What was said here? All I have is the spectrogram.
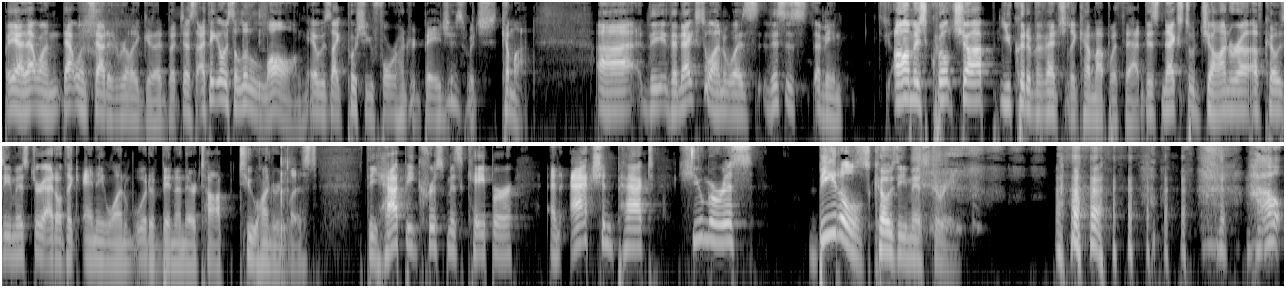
But yeah, that one that one sounded really good. But just I think it was a little long. It was like pushing 400 pages, which come on. Uh, the the next one was this is I mean Amish quilt shop. You could have eventually come up with that. This next genre of cozy mystery, I don't think anyone would have been in their top 200 list. The Happy Christmas Caper, an action packed, humorous Beatles cozy mystery. How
